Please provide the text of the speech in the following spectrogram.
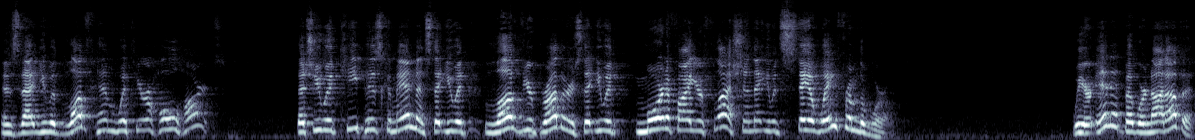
is that you would love him with your whole heart that you would keep his commandments, that you would love your brothers, that you would mortify your flesh, and that you would stay away from the world. We are in it, but we're not of it.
